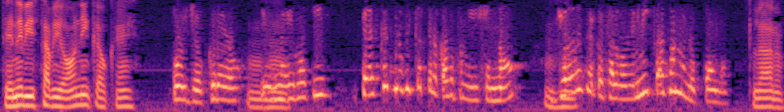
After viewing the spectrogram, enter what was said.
¿Tiene vista biónica o qué? Pues yo creo. Y Ujú. me dijo así, ¿es que yo vi que te lo acabas de poner? Le dije, no, yo desde que salgo de mi casa me lo pongo. Claro.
